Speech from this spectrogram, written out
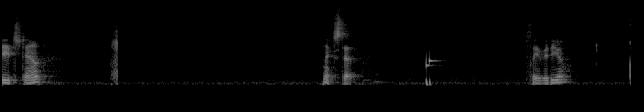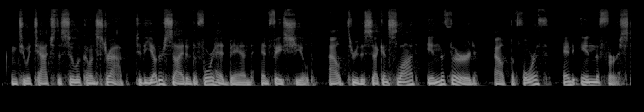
Page down. Next step. Play video. To attach the silicone strap to the other side of the forehead band and face shield, out through the second slot, in the third, out the fourth, and in the first.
